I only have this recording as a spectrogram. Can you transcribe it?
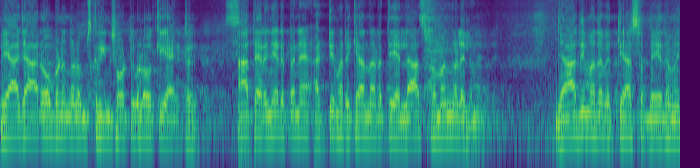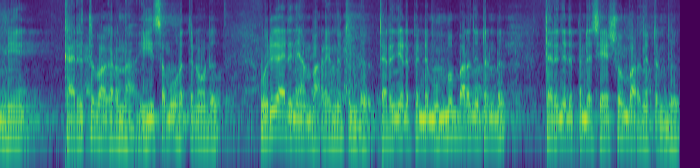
വ്യാജ ആരോപണങ്ങളും സ്ക്രീൻഷോട്ടുകളും ഒക്കെ ആയിട്ട് ആ തെരഞ്ഞെടുപ്പിനെ അട്ടിമറിക്കാൻ നടത്തിയ എല്ലാ ശ്രമങ്ങളിലും ജാതിമത വ്യത്യാസ ഭേദമന്യേ കരുത്ത് പകർന്ന ഈ സമൂഹത്തിനോട് ഒരു കാര്യം ഞാൻ പറയുന്നിട്ടുണ്ട്. തെരഞ്ഞെടുപ്പിന്റെ മുമ്പും പറഞ്ഞിട്ടുണ്ട് തെരഞ്ഞെടുപ്പിന്റെ ശേഷവും പറഞ്ഞിട്ടുണ്ട്.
